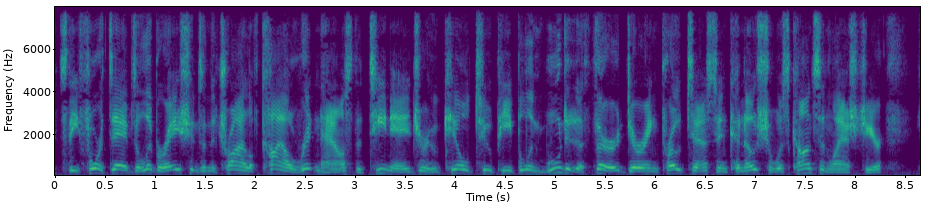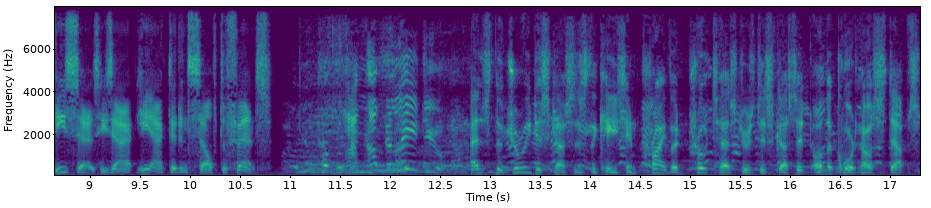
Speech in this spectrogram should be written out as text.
It's the fourth day of deliberations in the trial of Kyle Rittenhouse, the teenager who killed two people and wounded a third during protests in Kenosha, Wisconsin last year. He says he's he acted in self defense. I come to lead you. As the jury discusses the case in private, protesters discuss it on the courthouse steps.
